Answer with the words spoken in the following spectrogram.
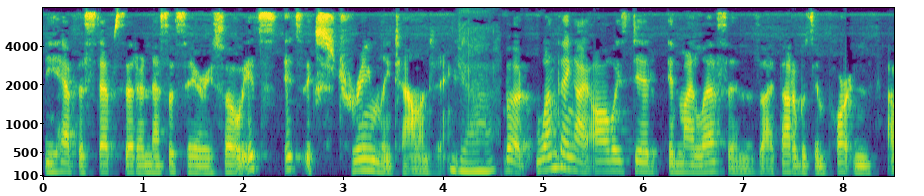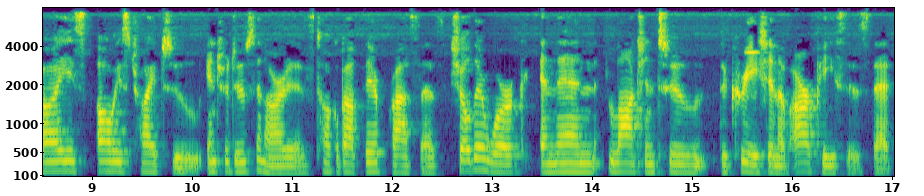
You have the steps that are necessary. So it's it's extremely challenging. yeah. But one thing I always did in my lessons, I thought it was important. I always, always try to introduce an artist, talk about their process, show their work, and then launch into the creation of our pieces that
